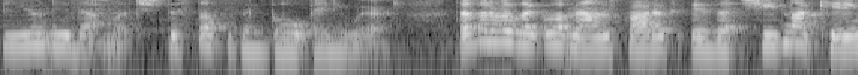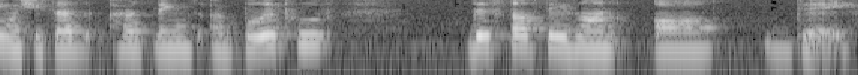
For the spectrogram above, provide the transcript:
And you don't need that much. This stuff doesn't go anywhere that's what i really like about Mally's products is that she's not kidding when she says her things are bulletproof this stuff stays on all day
